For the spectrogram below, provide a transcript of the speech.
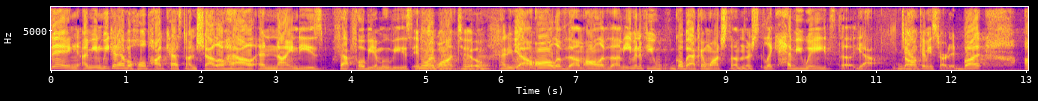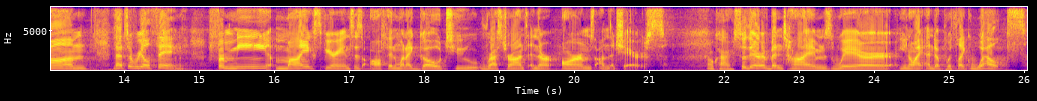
thing. I mean, we could have a whole podcast on Shallow Hal and '90s fat phobia movies if Norbit, we want to. Yeah, all of them, all of them. Even if you go back and watch them, there's like heavyweights. The yeah, don't Yeah. get me started. But um, that's a real thing. For me, my experience is often when I go to restaurants and there are arms on the chairs. Okay. So there have been times where, you know, I end up with like welts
